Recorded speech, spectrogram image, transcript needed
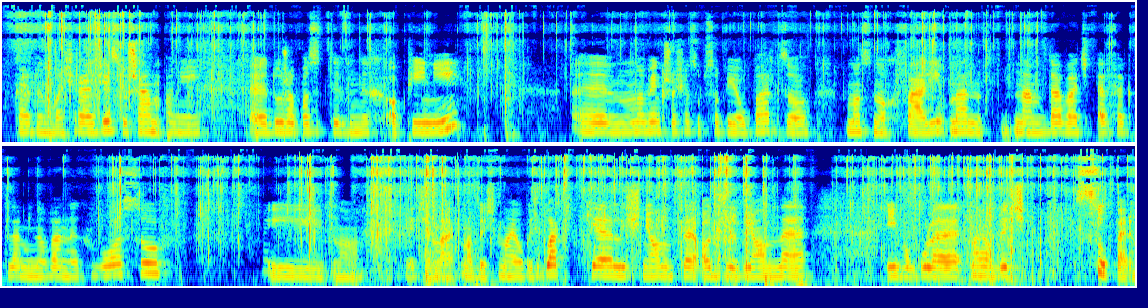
W każdym bądź razie słyszałam o niej e, dużo pozytywnych opinii. No, większość osób sobie ją bardzo mocno chwali. Ma nam dawać efekt laminowanych włosów i no, wiecie, ma, ma być, mają być gładkie, lśniące, odżywione i w ogóle mają być super.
